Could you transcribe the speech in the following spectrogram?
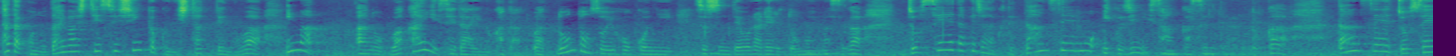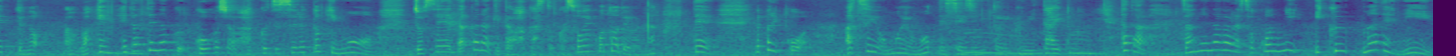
ただこのダイバーシティ推進局にしたっていうのは今あの若い世代の方はどんどんそういう方向に進んでおられると思いますが女性だけじゃなくて男性も育児に参加するであるとか男性女性っていうのは分け隔てなく候補者を発掘する時も女性だからギターを吐かすとかそういうことではなくてやっぱりこう熱い思いを持って政治に取り組みたいとか。ただ残念ながらそこに行くまでに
